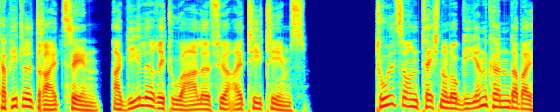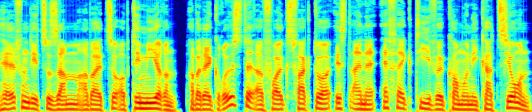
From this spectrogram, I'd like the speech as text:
Kapitel 13 Agile Rituale für IT-Teams Tools und Technologien können dabei helfen, die Zusammenarbeit zu optimieren, aber der größte Erfolgsfaktor ist eine effektive Kommunikation.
